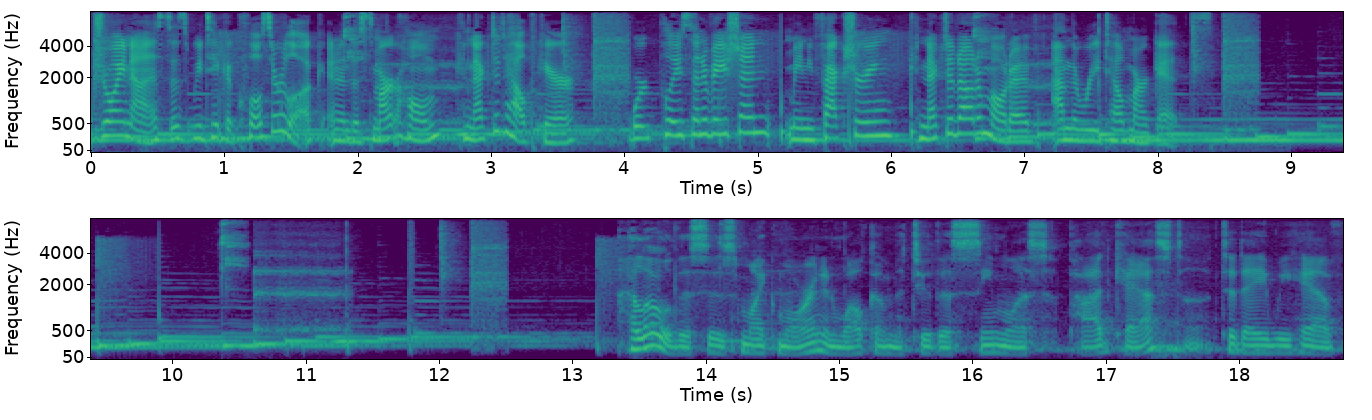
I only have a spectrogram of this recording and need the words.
Join us as we take a closer look into the smart home, connected healthcare, workplace innovation, manufacturing, connected automotive, and the retail markets. Hello, this is Mike Morin, and welcome to the Seamless Podcast. Uh, today we have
